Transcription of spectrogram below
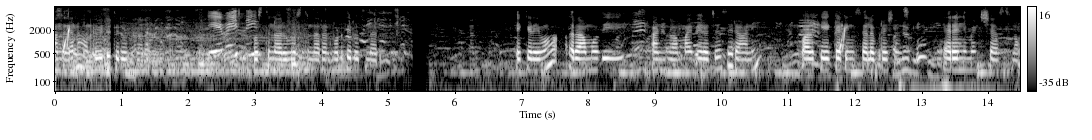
అందుకని అటు ఇటు తిరుగుతున్నారు. వస్తున్నారు వస్తున్నారు అని కూడా తిరుగుతున్నారు. ఇక్కడేమో రాముది అండ్ అమ్మాయి పేరు వచ్చేసి రాణి. వాళ్ళ కేక్ కటింగ్ సెలబ్రేషన్స్కి అరేంజ్మెంట్స్ చేస్తున్నాం.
